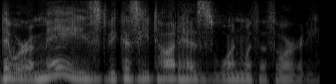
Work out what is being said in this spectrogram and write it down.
they were amazed because he taught as one with authority.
